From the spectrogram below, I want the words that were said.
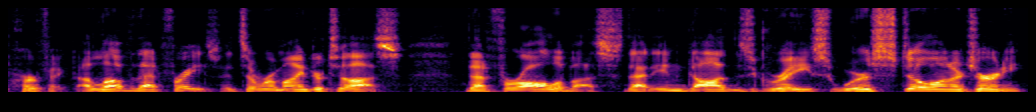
perfect. I love that phrase. It's a reminder to us that for all of us, that in God's grace, we're still on a journey.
